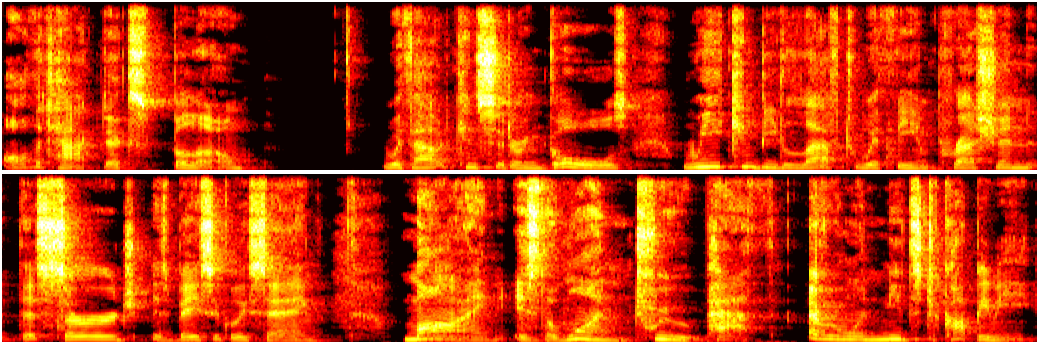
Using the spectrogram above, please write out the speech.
all the tactics below, without considering goals, we can be left with the impression that Serge is basically saying, Mine is the one true path. Everyone needs to copy me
